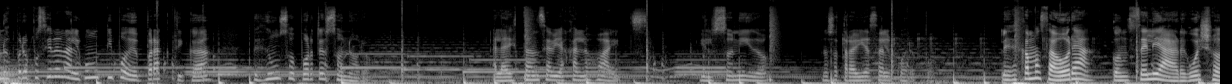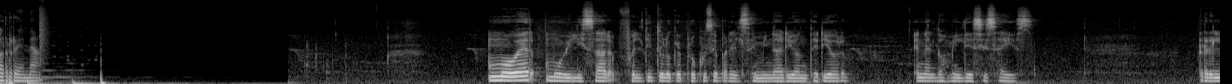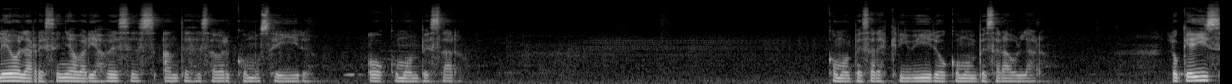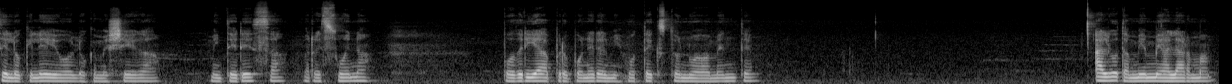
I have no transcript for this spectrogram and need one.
nos propusieran algún tipo de práctica desde un soporte sonoro. A la distancia viajan los bytes y el sonido nos atraviesa el cuerpo. Les dejamos ahora con Celia Argüello Rena. Mover, movilizar fue el título que propuse para el seminario anterior, en el 2016. Releo la reseña varias veces antes de saber cómo seguir o cómo empezar. Cómo empezar a escribir o cómo empezar a hablar. Lo que hice, lo que leo, lo que me llega, me interesa, me resuena. Podría proponer el mismo texto nuevamente Algo también me alarma.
